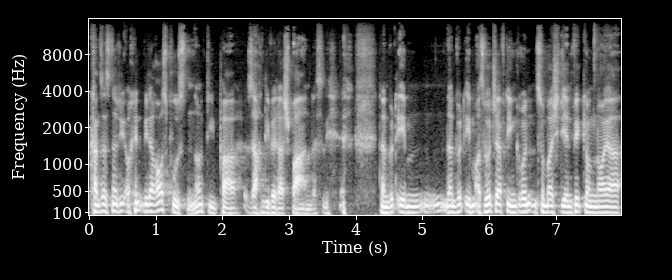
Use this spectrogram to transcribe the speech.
kannst du das natürlich auch hinten wieder rauspusten, ne? die paar Sachen, die wir da sparen. Das, dann, wird eben, dann wird eben aus wirtschaftlichen Gründen zum Beispiel die Entwicklung neuer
